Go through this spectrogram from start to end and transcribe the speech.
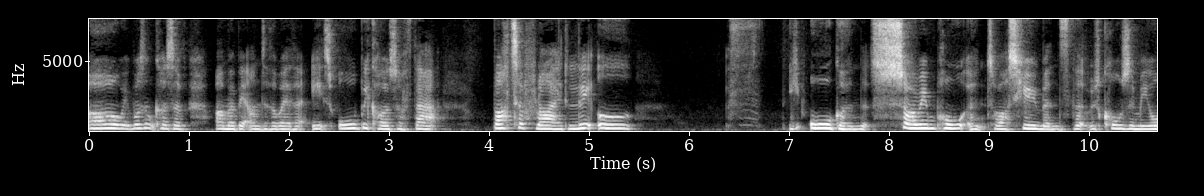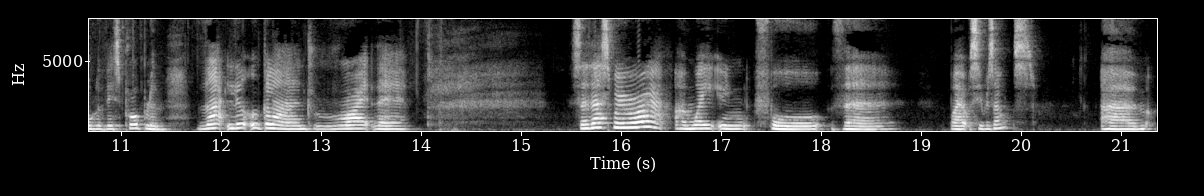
Oh, it wasn't because of I'm a bit under the weather. It's all because of that butterfly little th- organ that's so important to us humans that was causing me all of this problem. That little gland right there. So that's where we're at. I'm waiting for the biopsy results. Um,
